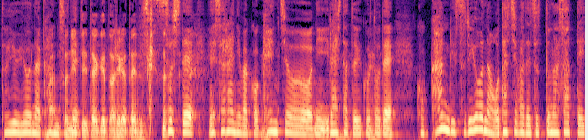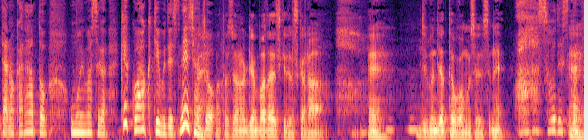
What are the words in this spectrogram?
というような感じで、そう言っていただけるとありがたいですけど。そしてえさらにはこう県庁にいらしたということで、こう管理するようなお立場でずっとなさっていたのかなと思いますが結構アクティブですね社長。私あの現場大好きですから、はあ、ええ自分でやった方が面白いですね。ああ、そうですか、ええ、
